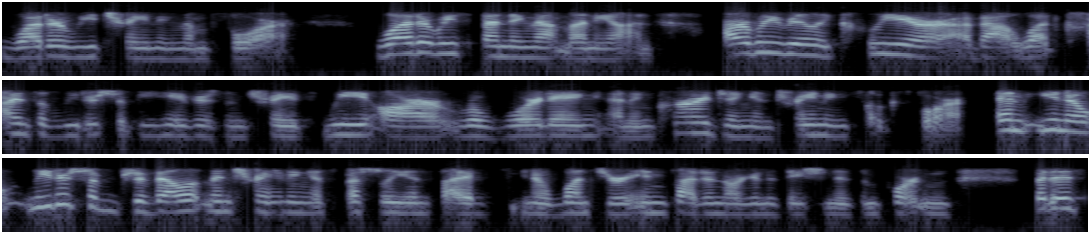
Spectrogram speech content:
what are we training them for? What are we spending that money on? Are we really clear about what kinds of leadership behaviors and traits we are rewarding and encouraging and training folks for? And, you know, leadership development training, especially inside, you know, once you're inside an organization is important, but it's,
